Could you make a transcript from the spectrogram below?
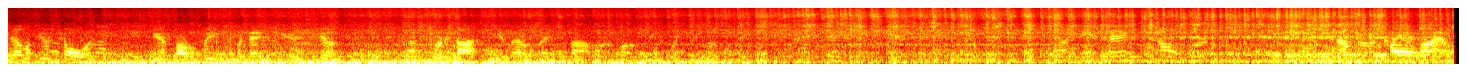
sell of your choice here at Myrtle Beach for next year's show. That's pretty nice to get that'll save you five hundred bucks. I need number, and I'm gonna call out.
